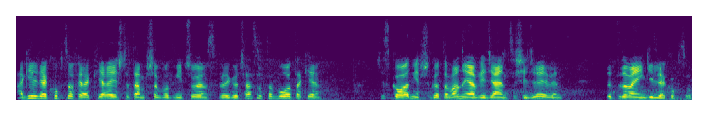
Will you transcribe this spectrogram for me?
A gildia kupców, jak ja jeszcze tam przewodniczyłem swojego czasu, to było takie wszystko ładnie przygotowane. Ja wiedziałem co się dzieje, więc zdecydowanie gildia kupców.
